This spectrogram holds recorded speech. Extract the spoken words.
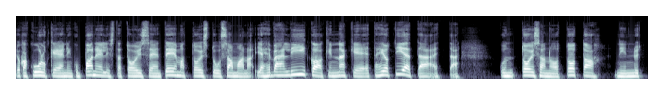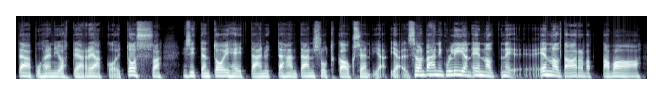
joka kulkee niin kuin paneelista toiseen, teemat toistuu samana ja he vähän liikaakin näkee, että he jo tietää, että kun toi sanoo tota, niin nyt tämä puheenjohtaja reagoi tossa ja sitten toi heittää nyt tähän tämän sutkauksen. Ja, ja se on vähän niin kuin liian ennalta, ennalta arvattavaa –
